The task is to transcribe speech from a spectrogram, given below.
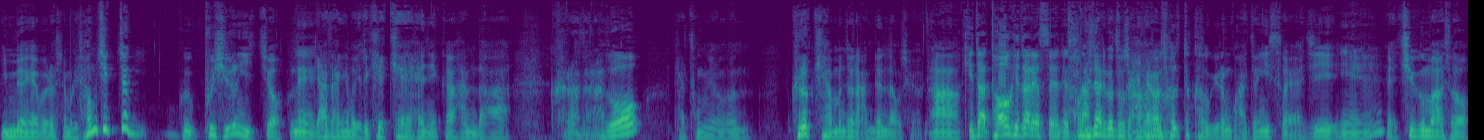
임명해 버렸어요. 물론 형식적 그 부실은 있죠. 네. 야당이 뭐 이렇게 이렇게 하니까 한다. 그러더라도 대통령은 그렇게 하면 저는 안 된다고 생각해요. 아 기다 더 기다렸어야 됐다. 더 기다리고 또 야당을 아. 설득하고 이런 과정이 있어야지. 예, 예, 지금 와서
